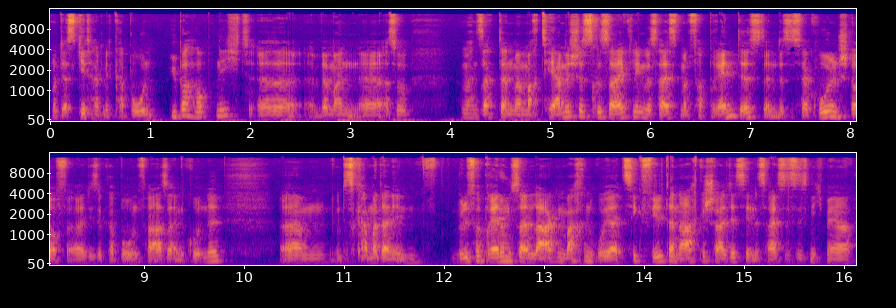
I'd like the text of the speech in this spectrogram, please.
und das geht halt mit Carbon überhaupt nicht. Äh, wenn man, äh, also man sagt dann, man macht thermisches Recycling, das heißt, man verbrennt es, denn das ist ja Kohlenstoff, äh, diese Carbonfaser im Grunde. Ähm, und das kann man dann in Müllverbrennungsanlagen machen, wo ja zig Filter nachgeschaltet sind. Das heißt, es ist nicht mehr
